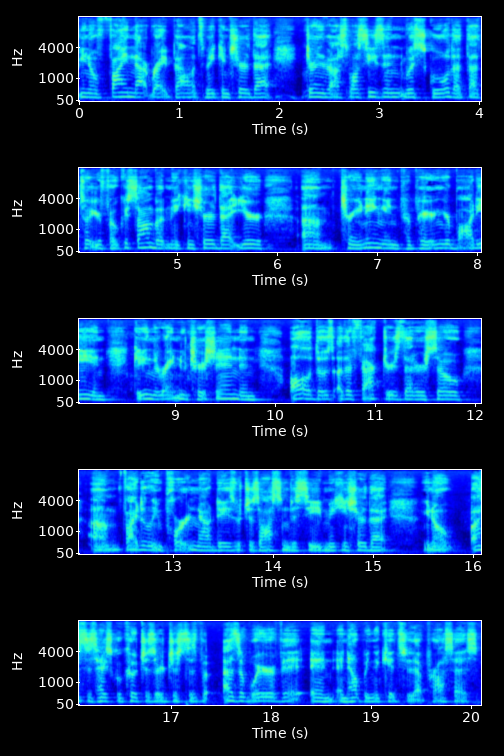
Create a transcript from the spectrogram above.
you know, find that right balance, making sure that during the basketball season with school that that's what you're focused on, but making sure that you're um, training and preparing your body and getting the right nutrition and all of those other factors that are so um, vitally important nowadays, which is awesome to see, making sure that, you know, us as high school coaches are just as, as aware of it and, and helping the kids through that process.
